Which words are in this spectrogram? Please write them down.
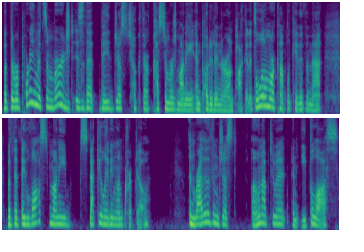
but the reporting that's emerged is that they just took their customers' money and put it in their own pocket. It's a little more complicated than that, but that they lost money speculating on crypto. And rather than just own up to it and eat the loss,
